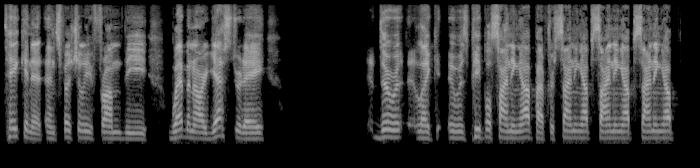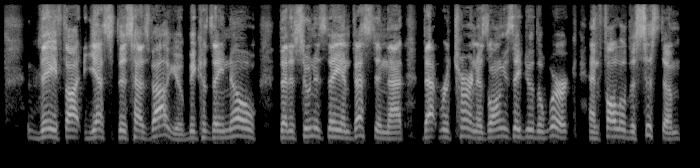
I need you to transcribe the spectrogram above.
taken it and especially from the webinar yesterday there were like it was people signing up after signing up signing up signing up they thought yes this has value because they know that as soon as they invest in that that return as long as they do the work and follow the system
